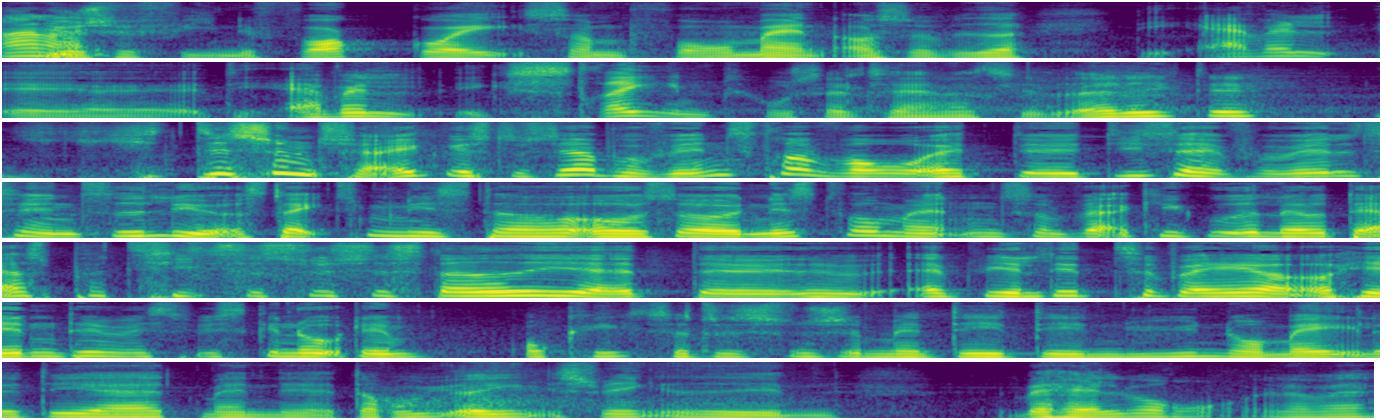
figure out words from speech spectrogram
nej. Josefine Fock går af som formand osv. Det er vel, øh, det er vel ekstremt hos Alternativet, er det ikke det? Det synes jeg ikke. Hvis du ser på Venstre, hvor at, øh, de sagde farvel til en tidligere statsminister, og så næstformanden, som hver gik ud og lavede deres parti, så synes jeg stadig, at, øh, at vi er lidt tilbage og hente, hvis vi skal nå dem. Okay, så du synes simpelthen, det, det nye normale, det er, at man, øh, der ryger ind i svinget en, hver halve år, eller hvad?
